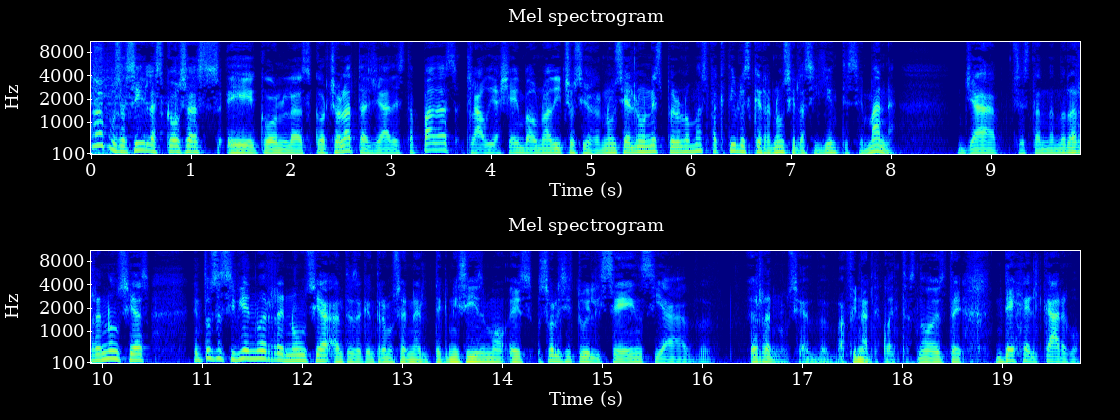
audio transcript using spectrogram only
Bueno, pues así las cosas eh, con las corcholatas ya destapadas. Claudia Sheinbaum no ha dicho si renuncia el lunes, pero lo más factible es que renuncie la siguiente semana. Ya se están dando las renuncias. Entonces, si bien no es renuncia, antes de que entremos en el tecnicismo, es solicitud licencia, es renuncia, a final de cuentas, ¿no? Este, deja el cargo.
